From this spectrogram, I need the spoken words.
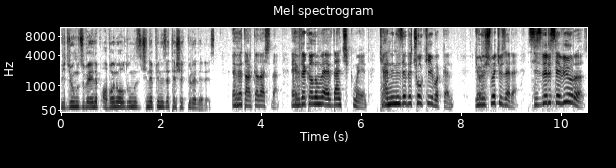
videomuzu beğenip abone olduğunuz için hepinize teşekkür ederiz. Evet arkadaşlar, evde kalın ve evden çıkmayın. Kendinize de çok iyi bakın. Görüşmek üzere. Sizleri seviyoruz.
